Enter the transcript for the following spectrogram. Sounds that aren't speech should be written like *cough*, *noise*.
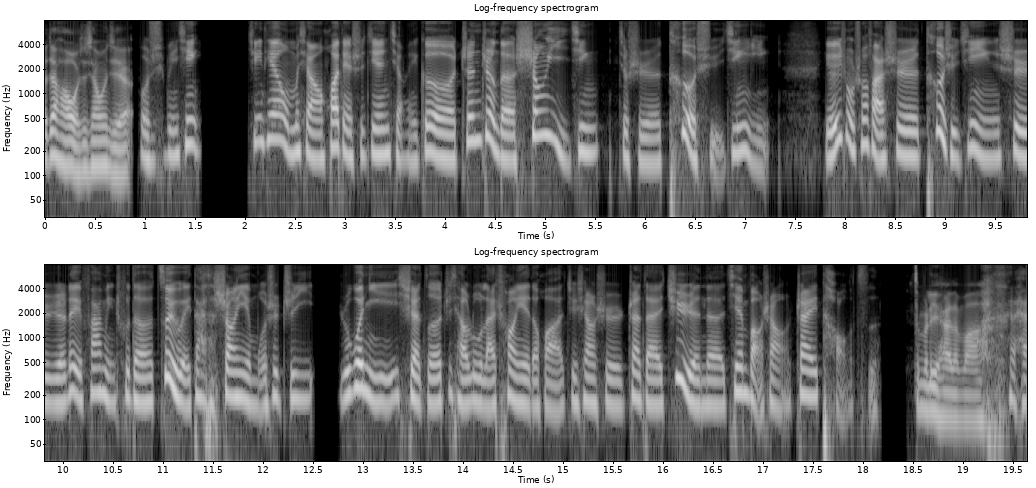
大家好，我是香文杰，我是徐冰清。今天我们想花点时间讲一个真正的生意经，就是特许经营。有一种说法是，特许经营是人类发明出的最伟大的商业模式之一。如果你选择这条路来创业的话，就像是站在巨人的肩膀上摘桃子。这么厉害的吗？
